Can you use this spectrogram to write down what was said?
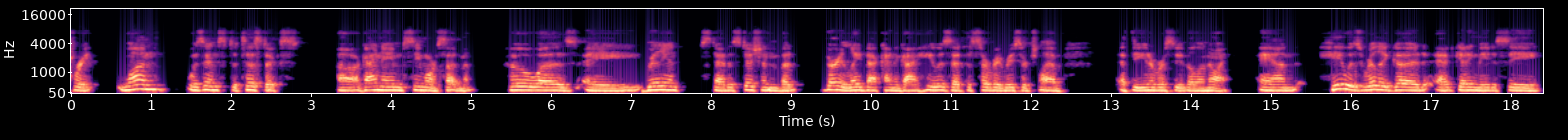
three. One was in statistics, uh, a guy named Seymour Sudman who was a brilliant statistician, but very laid back kind of guy. He was at the Survey Research Lab at the University of Illinois. And he was really good at getting me to see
